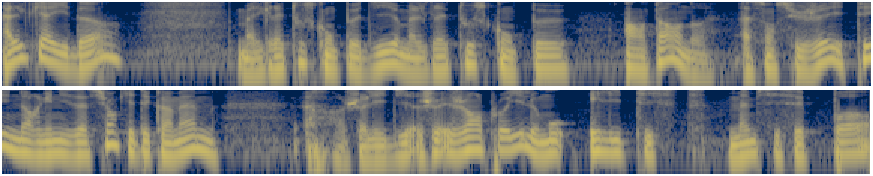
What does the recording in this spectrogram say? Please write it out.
Al-Qaïda, malgré tout ce qu'on peut dire, malgré tout ce qu'on peut entendre à son sujet, était une organisation qui était quand même, oh, j'allais dire, je vais, employer le mot élitiste, même si c'est pas,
